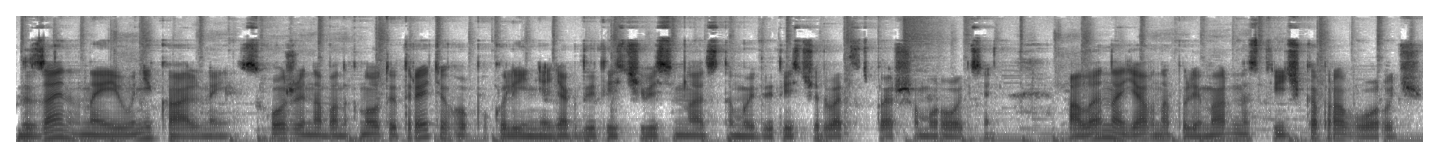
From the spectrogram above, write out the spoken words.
Дизайн в неї унікальний, схожий на банкноти третього покоління, як в 2018 і 2021 році, але наявна полімерна стрічка праворуч.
